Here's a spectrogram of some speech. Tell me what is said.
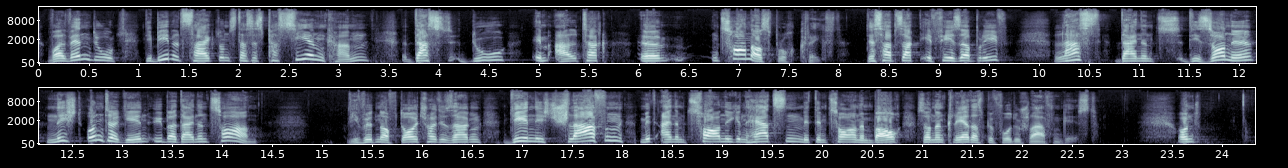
Weil wenn du, die Bibel zeigt uns, dass es passieren kann, dass du im Alltag äh, einen Zornausbruch kriegst. Deshalb sagt Epheserbrief, lass deinen, die Sonne nicht untergehen über deinen Zorn. Wir würden auf Deutsch heute sagen, geh nicht schlafen mit einem zornigen Herzen, mit dem Zorn im Bauch, sondern klär das, bevor du schlafen gehst. Und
